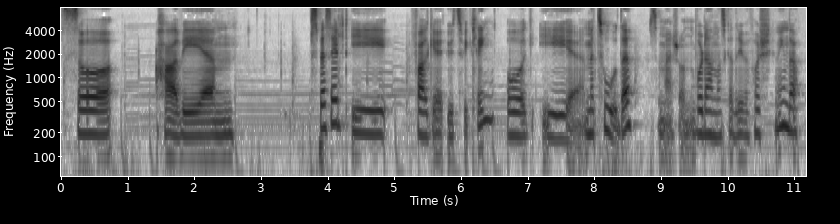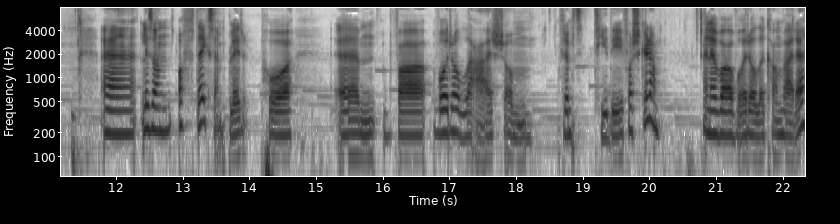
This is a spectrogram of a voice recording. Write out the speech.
så har vi em, Spesielt i faget utvikling og i eh, metode, som er sånn hvordan man skal drive forskning, da. Eh, sånn ofte eksempler på eh, hva vår rolle er som fremtidig forsker, da. Eller hva vår rolle kan være.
